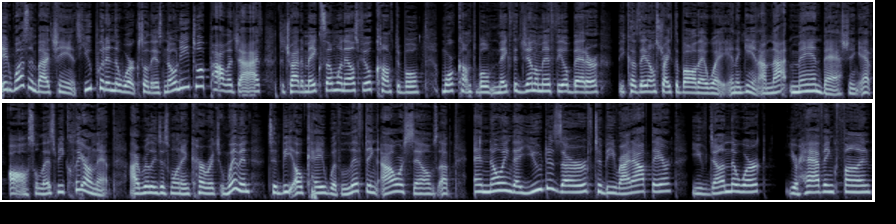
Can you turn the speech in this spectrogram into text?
it wasn't by chance. You put in the work. So there's no need to apologize to try to make someone else feel comfortable, more comfortable, make the gentleman feel better because they don't strike the ball that way. And again, I'm not man bashing at all. So let's be clear on that. I really just want to encourage women to be okay with lifting ourselves up and knowing that you deserve to be right out there. You've done the work you're having fun.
